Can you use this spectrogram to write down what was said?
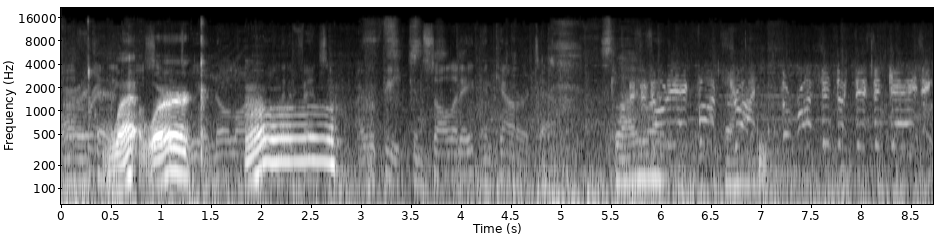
Or right there? Wet work. We are no longer on the Oh. defensive. I repeat, consolidate and counterattack. Slide one. The Russians are disengaging.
